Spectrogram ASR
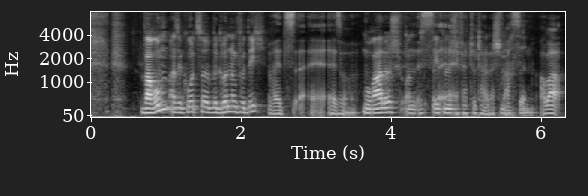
warum? Also kurze Begründung für dich. Weil es, äh, also. Moralisch und ist ethnisch. einfach totaler Schwachsinn. Aber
